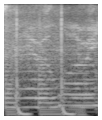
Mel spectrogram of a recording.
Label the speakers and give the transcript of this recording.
Speaker 1: Is there a war?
